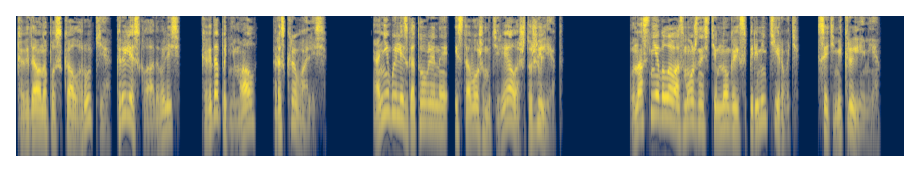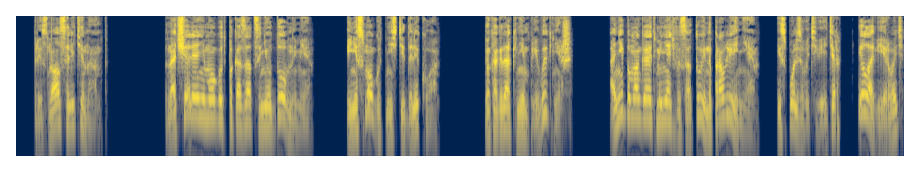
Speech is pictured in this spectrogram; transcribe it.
Когда он опускал руки, крылья складывались, когда поднимал, раскрывались. Они были изготовлены из того же материала, что жилет. У нас не было возможности много экспериментировать с этими крыльями, признался лейтенант. Вначале они могут показаться неудобными и не смогут нести далеко. Но когда к ним привыкнешь, они помогают менять высоту и направление, использовать ветер и лавировать,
